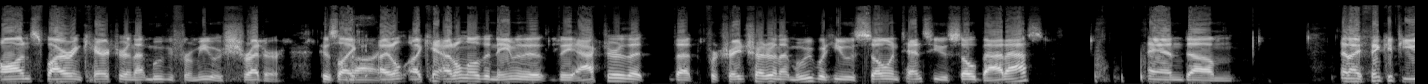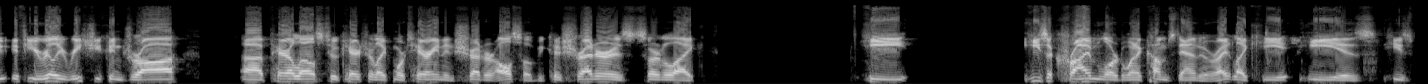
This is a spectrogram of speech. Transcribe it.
awe-inspiring character in that movie for me was Shredder. Because like Right. I don't I can't I don't know the name of the the actor that that portrayed Shredder in that movie, but he was so intense. He was so badass, and um, and I think if you if you really reach, you can draw uh, parallels to a character like Mortarion and Shredder also, because Shredder is sort of like he he's a crime lord when it comes down to it, right? Like he he is he's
